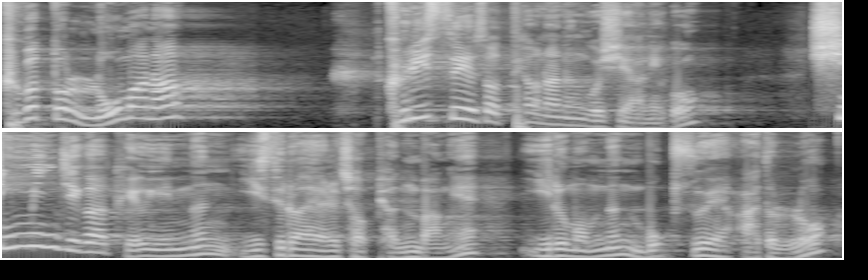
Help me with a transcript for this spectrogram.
그것도 로마나 그리스에서 태어나는 것이 아니고 식민지가 되어 있는 이스라엘 저 변방에 이름 없는 목수의 아들로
